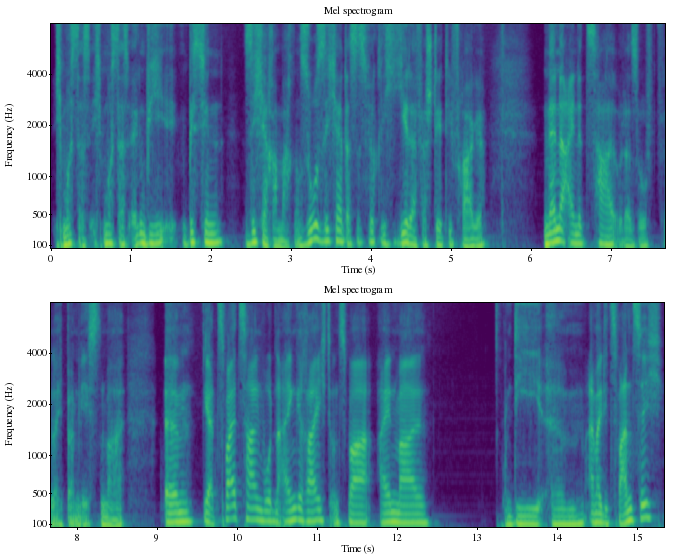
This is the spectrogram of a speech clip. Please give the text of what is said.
Ich muss das, ich muss das irgendwie ein bisschen sicherer machen. So sicher, dass es wirklich jeder versteht, die Frage. Nenne eine Zahl oder so, vielleicht beim nächsten Mal. Ähm, ja, zwei Zahlen wurden eingereicht und zwar einmal die, ähm, einmal die 20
